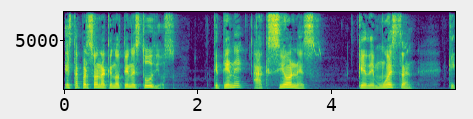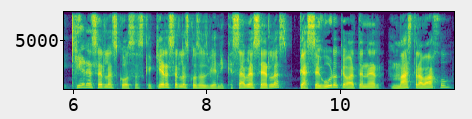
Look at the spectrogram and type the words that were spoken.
esta persona que no tiene estudios, que tiene acciones que demuestran que quiere hacer las cosas, que quiere hacer las cosas bien y que sabe hacerlas, te aseguro que va a tener más trabajo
